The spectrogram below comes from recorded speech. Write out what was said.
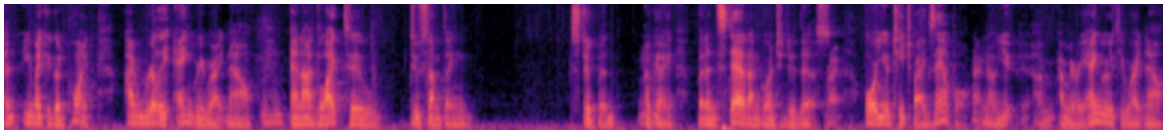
And you make a good point. I'm really angry right now, Mm-hmm. and I'd like to do something stupid. Okay, but instead I'm going to do this. Right. Or you teach by example. Right. You know, you I'm, I'm very angry with you right now,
